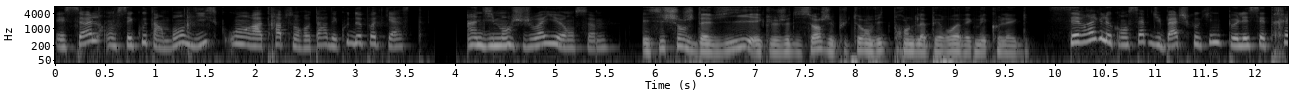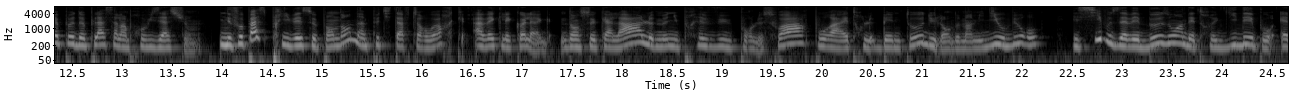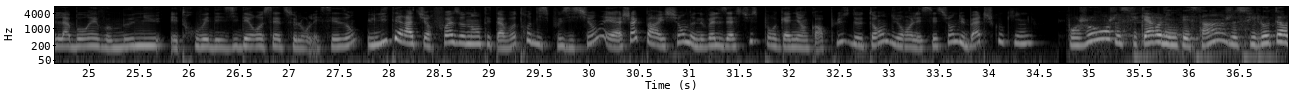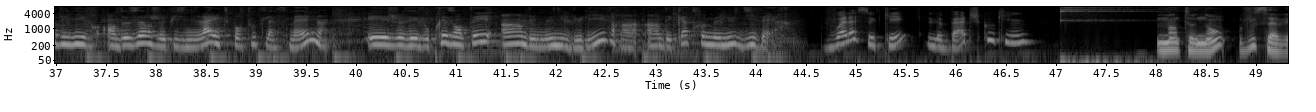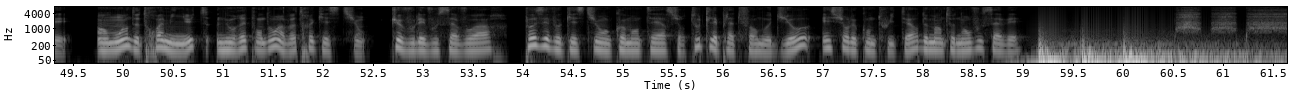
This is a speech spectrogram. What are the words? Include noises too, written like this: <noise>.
Et seul, on s'écoute un bon disque ou on rattrape son retard d'écoute de podcast. Un dimanche joyeux en somme. Et si je change d'avis et que le jeudi soir j'ai plutôt envie de prendre l'apéro avec mes collègues? C'est vrai que le concept du batch cooking peut laisser très peu de place à l'improvisation. Il ne faut pas se priver cependant d'un petit after work avec les collègues. Dans ce cas-là, le menu prévu pour le soir pourra être le bento du lendemain midi au bureau. Et si vous avez besoin d'être guidé pour élaborer vos menus et trouver des idées recettes selon les saisons, une littérature foisonnante est à votre disposition et à chaque parution de nouvelles astuces pour gagner encore plus de temps durant les sessions du batch cooking. Bonjour, je suis Caroline Pessin, je suis l'auteur du livre En deux heures je cuisine light pour toute la semaine et je vais vous présenter un des menus du livre, un, des quatre menus d'hiver. Voilà ce qu'est le batch cooking. Maintenant, vous savez. En moins de 3 minutes, nous répondons à votre question. Que voulez-vous savoir? Posez vos questions en commentaire sur toutes les plateformes audio et sur le compte Twitter de Maintenant, vous savez. Papa,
